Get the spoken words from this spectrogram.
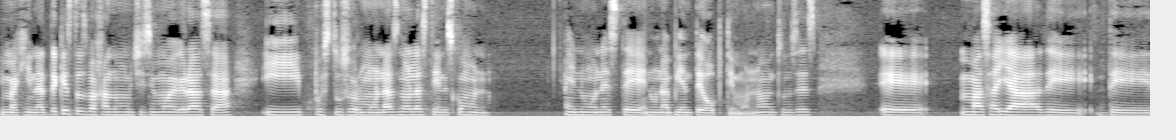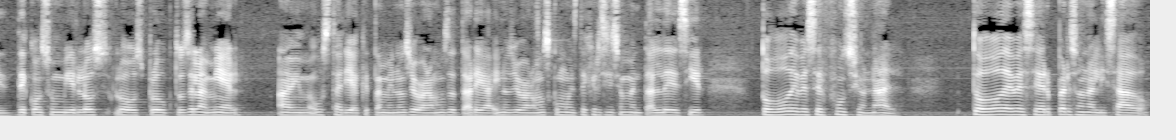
imagínate que estás bajando muchísimo de grasa y pues tus hormonas no las tienes como en, en un, este, en un ambiente óptimo, ¿no? Entonces, eh, más allá de, de, de consumir los, los productos de la miel, a mí me gustaría que también nos lleváramos de tarea y nos lleváramos como este ejercicio mental de decir, todo debe ser funcional, todo debe ser personalizado.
